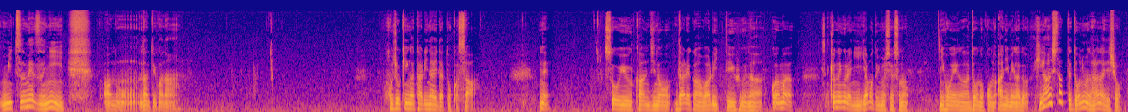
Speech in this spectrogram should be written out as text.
見つめずにあの何て言うかな。補助金が足りないだとかさ。ね。そういう感じの誰かが悪いっていう風なこれまあ去年ぐらいにヤマト見ましたよその日本映画がどうのこうのアニメがどう批判したってどうにもならないでしょ。う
